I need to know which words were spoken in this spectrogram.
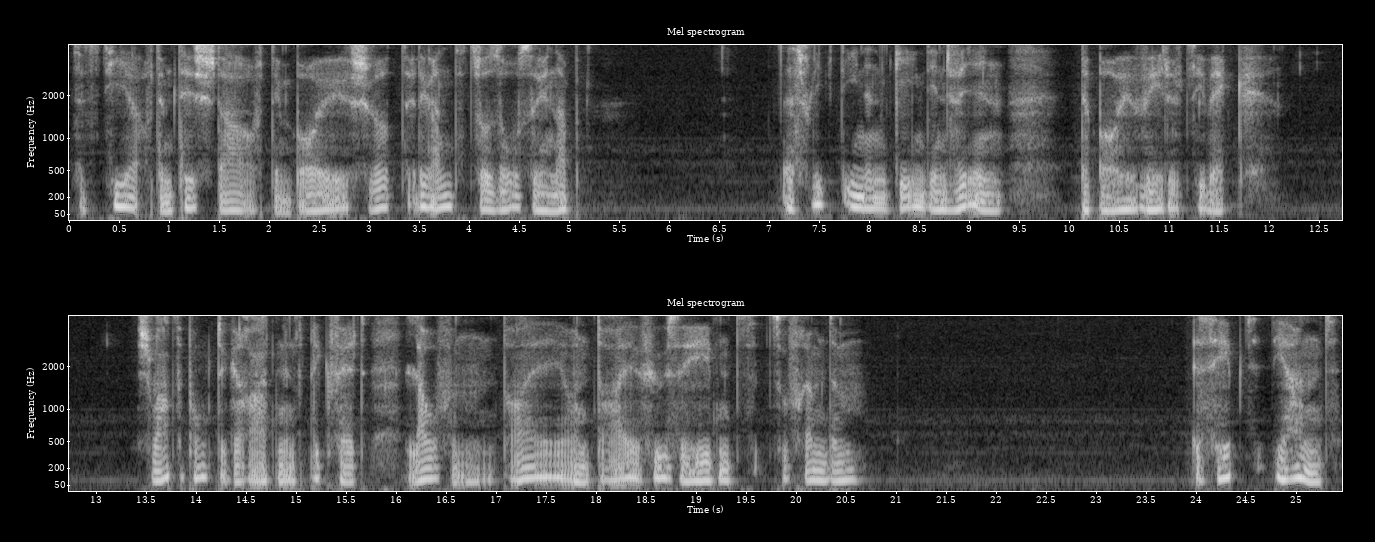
Sitzt hier auf dem Tisch, da auf dem Boy, schwirrt elegant zur Soße hinab. Es fliegt ihnen gegen den Willen, der Boy wedelt sie weg. Schwarze Punkte geraten ins Blickfeld, laufen drei und drei Füße hebend zu Fremdem. Es hebt die Hand.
